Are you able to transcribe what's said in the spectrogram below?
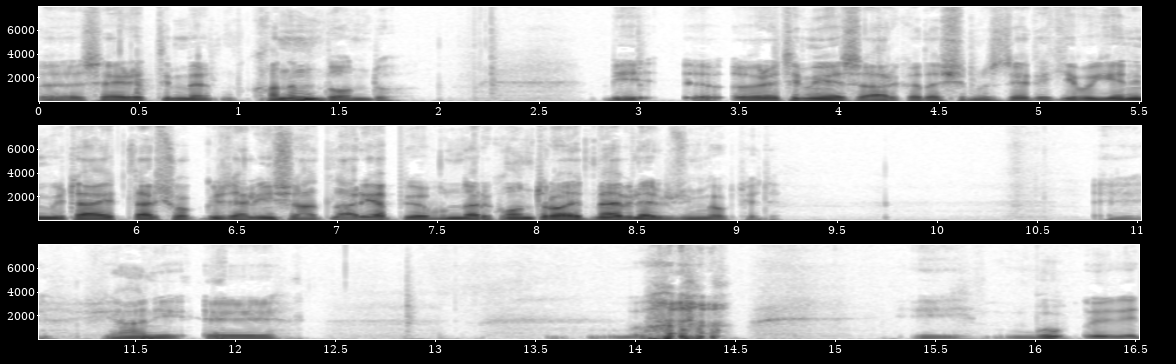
e, seyrettim ve kanım dondu. Bir e, öğretim üyesi arkadaşımız dedi ki bu yeni müteahhitler çok güzel inşaatlar yapıyor. Bunları kontrol etmeye bile lüzum yok dedi. E, yani e, bu e,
